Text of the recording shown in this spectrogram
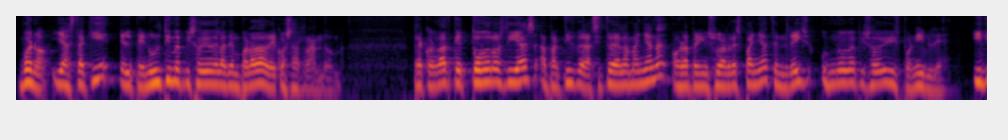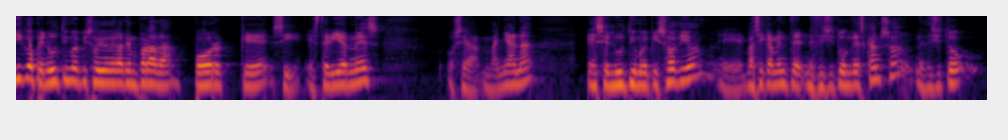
Bueno, y hasta aquí el penúltimo episodio de la temporada de Cosas Random. Recordad que todos los días, a partir de las 7 de la mañana, hora peninsular de España, tendréis un nuevo episodio disponible. Y digo penúltimo episodio de la temporada porque, sí, este viernes, o sea, mañana, es el último episodio. Eh, básicamente necesito un descanso, necesito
